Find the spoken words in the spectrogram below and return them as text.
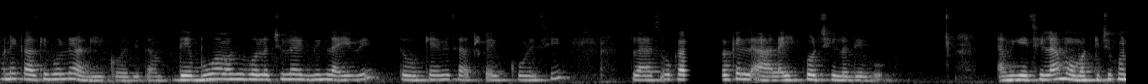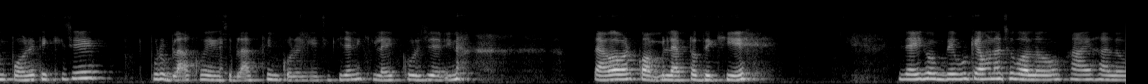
অনেক আগে বললে আগেই করে দিতাম। দেবু আমাকে বলেছিল একদিন লাইভে তো ওকে আমি সাবস্ক্রাইব করেছি। প্লাস ও কালকে লাইভ করছিল দেবু। আমি গেছিলাম, ও কিছুক্ষণ পরে দেখি যে পুরো ব্ল্যাক হয়ে গেছে ব্ল্যাক থিম করে নিয়েছি। কি জানি কি লাইভ করেছে জানি না। তাও আবার কম ল্যাপটপ দেখিয়ে। যাই হোক, দেবু কেমন আছো বলো? হাই হ্যালো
